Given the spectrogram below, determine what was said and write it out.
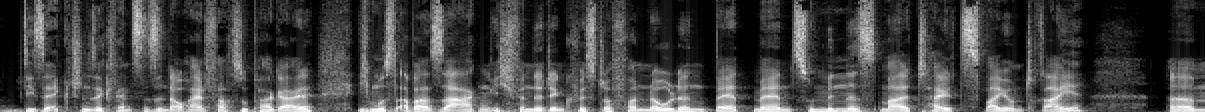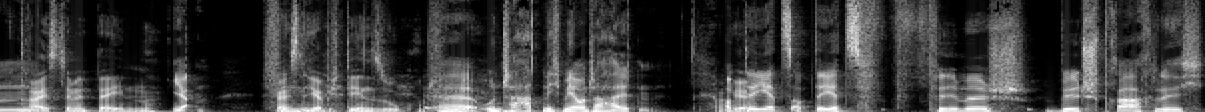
diese Actionsequenzen sind auch einfach super geil. Ich muss aber sagen, ich finde den Christopher Nolan Batman zumindest mal Teil 2 und 3. Ähm, 3 ist der mit Bane, ne? Ja. Ich weiß nicht, ob ich den so gut finde. Äh, unter hat mich mehr unterhalten. Okay. Ob der jetzt, ob der jetzt filmisch, bildsprachlich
